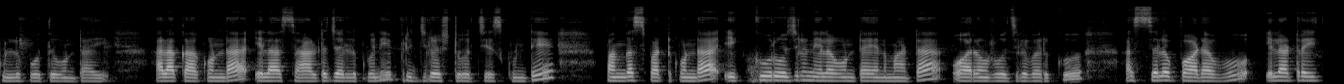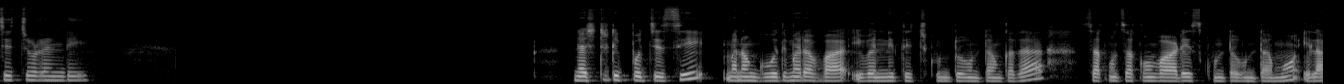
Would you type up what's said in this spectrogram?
కుళ్ళిపోతూ ఉంటాయి. అలా కాకుండా ఇలా సాల్ట్ జల్లుకొని ఫ్రిడ్జ్లో స్టోర్ చేసుకుంటే ఫంగస్ పట్టకుండా ఎక్కువ రోజులు నిలవ ఉంటాయన్నమాట. వారం రోజుల వరకు అస్సలు పాడవు ఇలా ట్రై చేసి చూడండి. నెక్స్ట్ టిప్ వచ్చేసి మనం గోధుమ రవ్వ ఇవన్నీ తెచ్చుకుంటూ ఉంటాం కదా సగం సగం వాడేసుకుంటూ ఉంటాము. ఇలా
